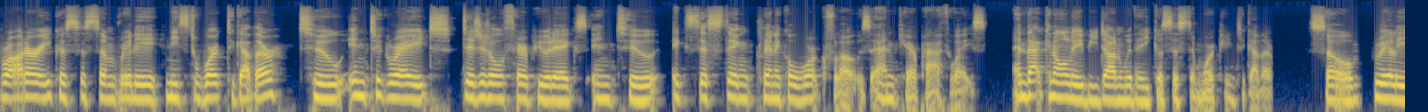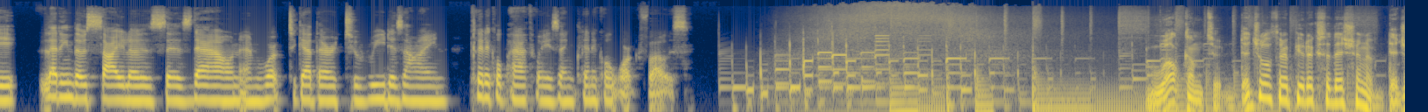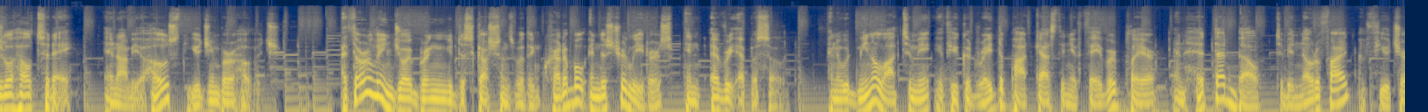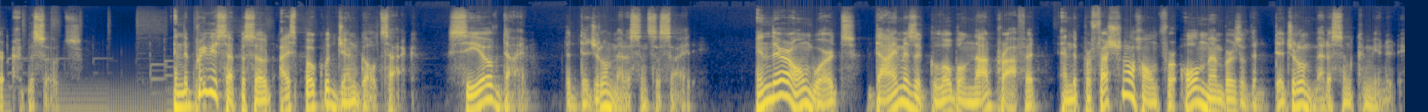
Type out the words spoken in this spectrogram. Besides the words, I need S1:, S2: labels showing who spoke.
S1: broader ecosystem really needs to work together to integrate digital therapeutics into existing clinical workflows and care pathways. And that can only be done with the ecosystem working together. So, really letting those silos down and work together to redesign clinical pathways and clinical workflows.
S2: Welcome to Digital Therapeutics edition of Digital Health Today, and I'm your host, Eugene Borukhovich. I thoroughly enjoy bringing you discussions with incredible industry leaders in every episode, and it would mean a lot to me if you could rate the podcast in your favorite player and hit that bell to be notified of future episodes. In the previous episode, I spoke with Jen Goldsack, CEO of DIME, the Digital Medicine Society. In their own words, DIME is a global nonprofit and the professional home for all members of the digital medicine community.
